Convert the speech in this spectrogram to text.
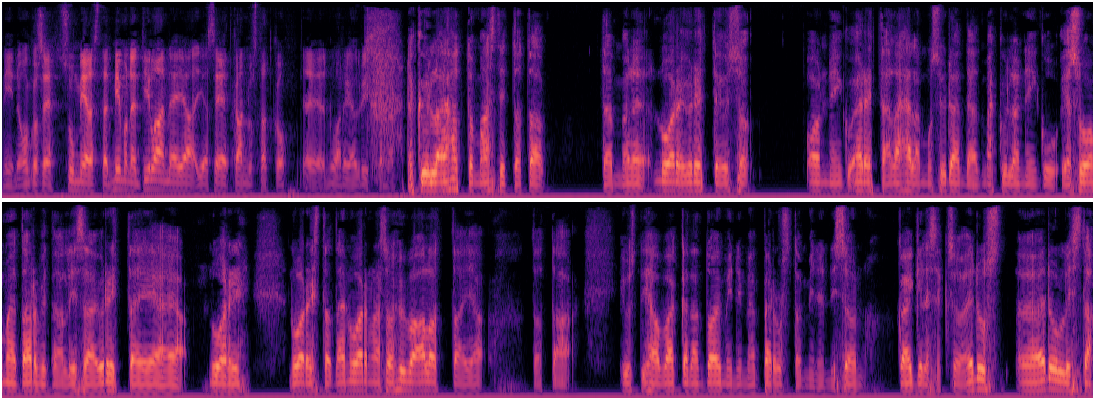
niin onko se sun mielestä, että millainen tilanne ja, ja se, että kannustatko eh, nuoria yrittämään? No kyllä ehdottomasti tota, tämmöinen nuori yrittäjyys on on niin kuin erittäin lähellä mun sydäntä, että mä kyllä niin kuin, ja Suomeen tarvitaan lisää yrittäjiä ja nuori, nuorista tai nuorena se on hyvä aloittaa ja tota, just ihan vaikka tämän toiminimen perustaminen, niin se on kaikille se on edus, edullista,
